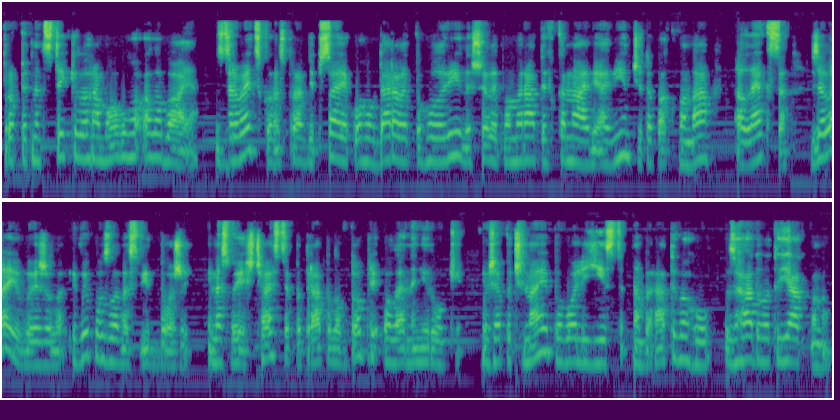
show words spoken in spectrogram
про 15-кілограмового алабая, здоровецького насправді пса, якого вдарили по голові, лишили помирати в канаві. А він чи то пак вона, Алекса, взяла і вижила, і виповзла на світ Божий, і на своє щастя потрапила в добрі оленені руки роки і вже починає поволі їсти, набирати вагу, згадувати, як воно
